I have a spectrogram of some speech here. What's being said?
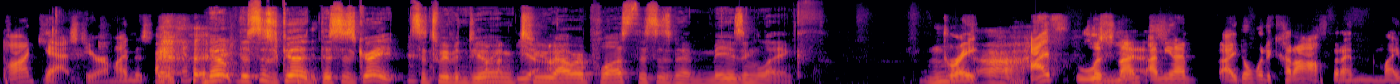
podcast here am i mistaken no, this is good. This is great. Since we've been doing yeah. two hour plus, this is an amazing length. Mm, Great. ah, I've listened. I, I mean, I'm, I don't want to cut off, but I'm my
